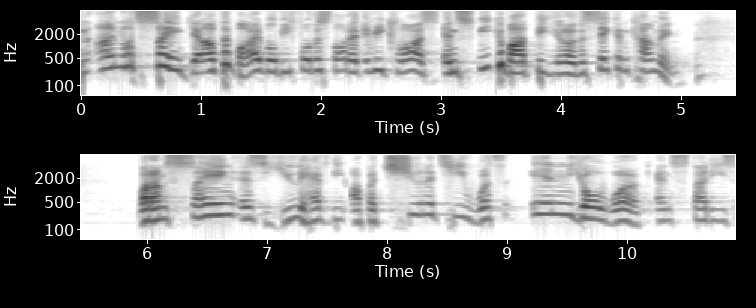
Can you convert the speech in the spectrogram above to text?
And I'm not saying get out the Bible before the start of every class and speak about the, you know, the second coming. What I'm saying is you have the opportunity within your work and studies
